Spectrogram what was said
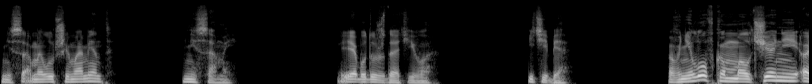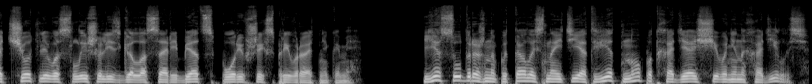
«Не самый лучший момент?» «Не самый. Я буду ждать его. И тебя». В неловком молчании отчетливо слышались голоса ребят, споривших с привратниками. Я судорожно пыталась найти ответ, но подходящего не находилось.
